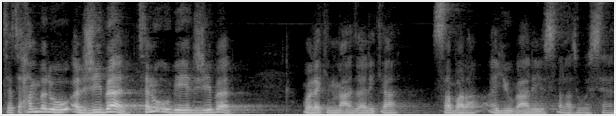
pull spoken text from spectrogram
تتحمله الجبال تنوء به الجبال. ولكن مع ذلك صبر أيوب عليه الصلاة والسلام.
